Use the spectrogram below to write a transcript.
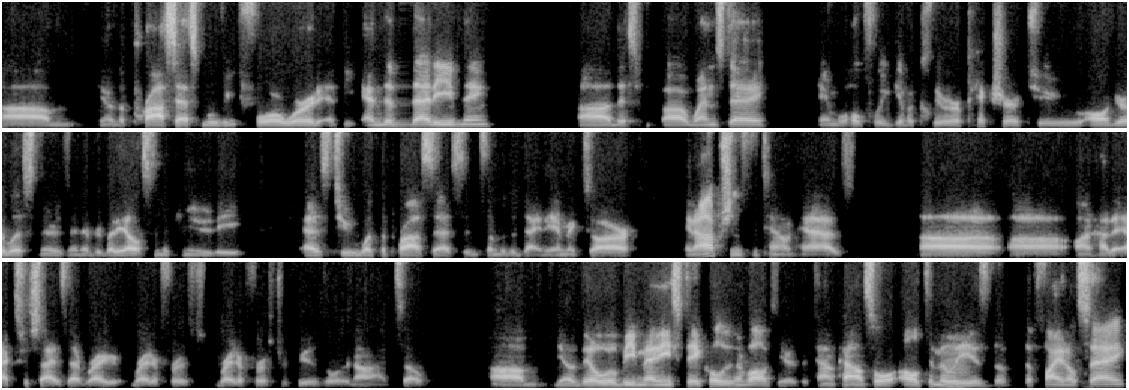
um, you know, the process moving forward at the end of that evening, uh, this uh, Wednesday, and we'll hopefully give a clearer picture to all of your listeners and everybody else in the community as to what the process and some of the dynamics are and options the town has uh, uh, on how to exercise that right, right of first, right of first refusal or not. So, um, you know, there will be many stakeholders involved here. The town council ultimately Mhm. is the, the final say.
